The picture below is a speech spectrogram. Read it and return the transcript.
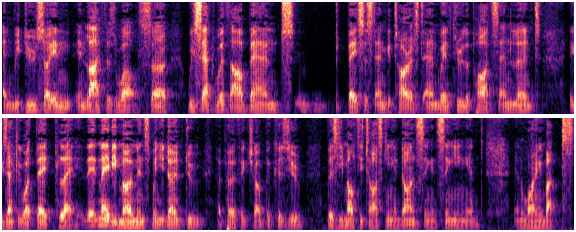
and we do so in in life as well. So we sat with our band bassist and guitarist and went through the parts and learnt exactly what they play. There may be moments when you don't do a perfect job because you're busy multitasking and dancing and singing and and worrying about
